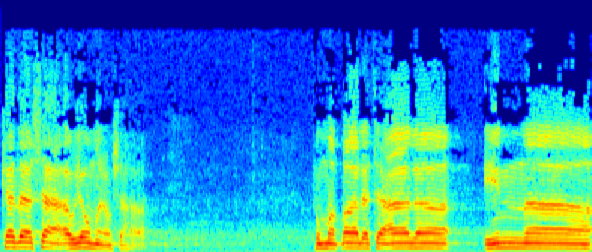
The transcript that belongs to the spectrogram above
كذا ساعة أو يوما أو شهرا. ثم قال تعالى إنا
